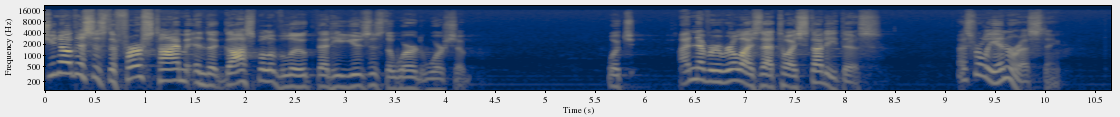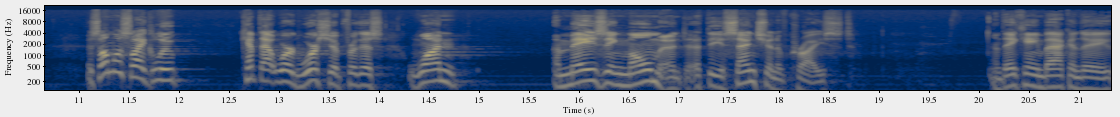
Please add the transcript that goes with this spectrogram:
Do you know this is the first time in the Gospel of Luke that he uses the word worship? Which I never realized that till I studied this. That's really interesting. It's almost like Luke kept that word worship for this one amazing moment at the ascension of Christ. And they came back and they,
